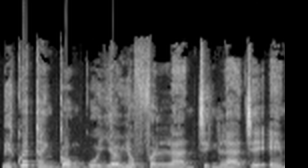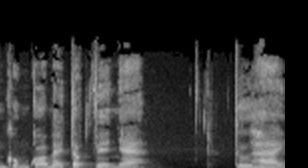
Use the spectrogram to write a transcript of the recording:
bí quyết thành công của giáo dục Phần Lan chính là trẻ em không có bài tập về nhà. Thứ hai,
